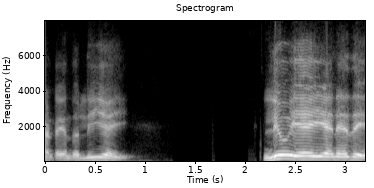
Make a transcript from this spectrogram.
అంట. ఏందో లీవ్ ఏఈ లీవ్ ఏఈ అనేది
